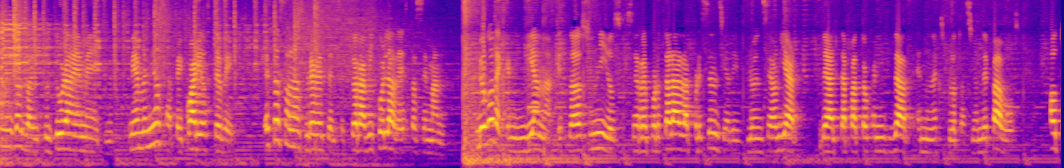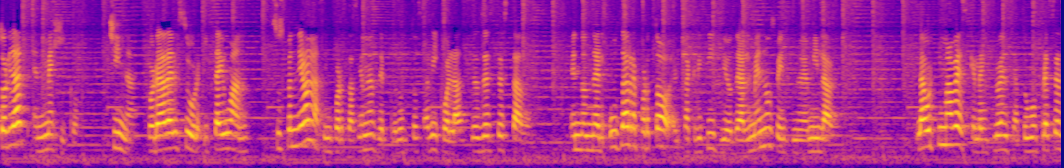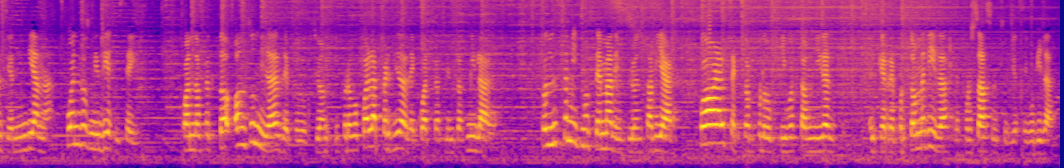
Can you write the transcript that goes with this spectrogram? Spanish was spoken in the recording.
Avicultura MX. Bienvenidos a Pecuarios TV. Estas son las breves del sector avícola de esta semana. Luego de que en Indiana, Estados Unidos, se reportara la presencia de influencia aviar de alta patogenicidad en una explotación de pavos, autoridades en México, China, Corea del Sur y Taiwán suspendieron las importaciones de productos avícolas desde este estado, en donde el USA reportó el sacrificio de al menos 29.000 aves. La última vez que la influencia tuvo presencia en Indiana fue en 2016, cuando afectó 11 unidades de producción y provocó la pérdida de 400.000 aves. Con este mismo tema de influenza aviar, fue ahora el sector productivo estadounidense, el que reportó medidas reforzadas en su bioseguridad.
